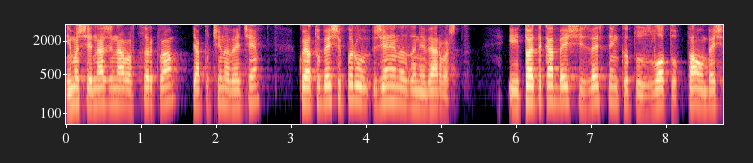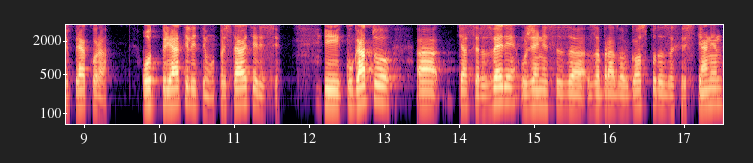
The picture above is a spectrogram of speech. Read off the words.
имаше една жена в църква, тя почина вече, която беше първо женена за невярващ. И той така беше известен като злото. Това му беше прякора от приятелите му. Представете ли си? И когато а, тя се разведе, ожени се за, за брат в Господа, за християнин,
